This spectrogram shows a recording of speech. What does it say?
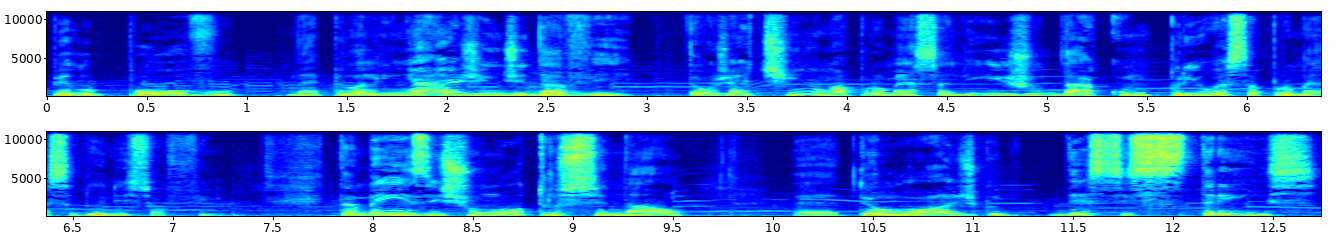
pelo povo, né, pela linhagem de Davi. Então já tinha uma promessa ali e Judá cumpriu essa promessa do início ao fim. Também existe um outro sinal é, teológico desses três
